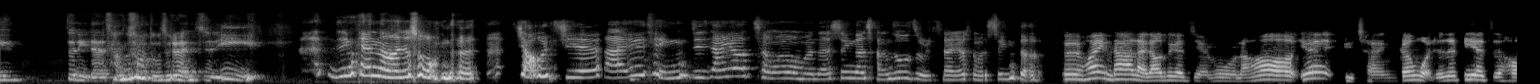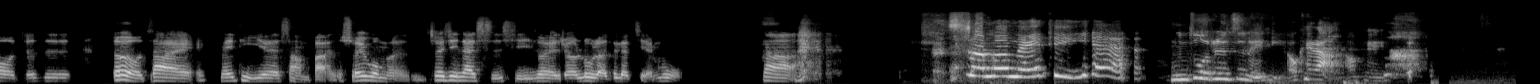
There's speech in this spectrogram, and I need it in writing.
这里的常驻主持人子毅。今天呢，就是我们的交接，来玉婷即将要成为我们的新的常驻主持人，有什么心得？对，欢迎大家来到这个节目。然后，因为雨辰跟我就是毕业之后，就是都有在媒体业上班，所以我们最近在实习，所以就录了这个节目。那什么媒体业？我们做的就是自媒体，OK 啦，OK。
